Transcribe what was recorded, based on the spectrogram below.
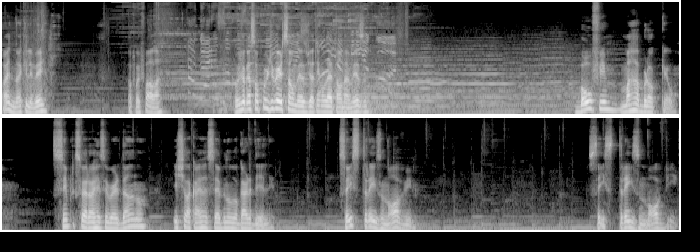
Olha, não é que ele veio? Só foi falar. Vou jogar só por diversão mesmo, já tem um letal na mesa. Bolf Mahabrokel. Sempre que seu herói receber dano, este lacaio recebe no lugar dele. 639? 639?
